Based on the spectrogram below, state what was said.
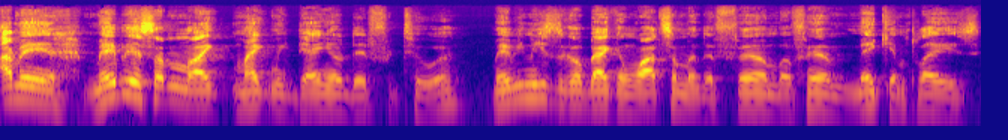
I mean, maybe it's something like Mike McDaniel did for Tua. Maybe he needs to go back and watch some of the film of him making plays,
